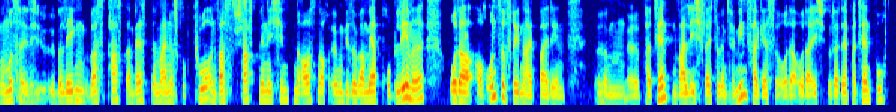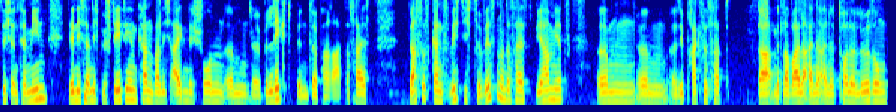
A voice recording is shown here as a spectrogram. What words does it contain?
man muss halt sich überlegen, was passt am besten in meine Struktur und was schafft mir nicht hinten raus noch irgendwie sogar mehr Probleme oder auch Unzufriedenheit bei den ähm, äh, Patienten, weil ich vielleicht sogar einen Termin vergesse oder, oder, ich, oder der Patient bucht sich einen Termin, den ich dann nicht bestätigen kann, weil ich eigentlich schon ähm, äh, belegt bin separat. Das heißt, das ist ganz wichtig zu wissen und das heißt, wir haben jetzt, ähm, ähm die Praxis hat da mittlerweile eine, eine tolle Lösung,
